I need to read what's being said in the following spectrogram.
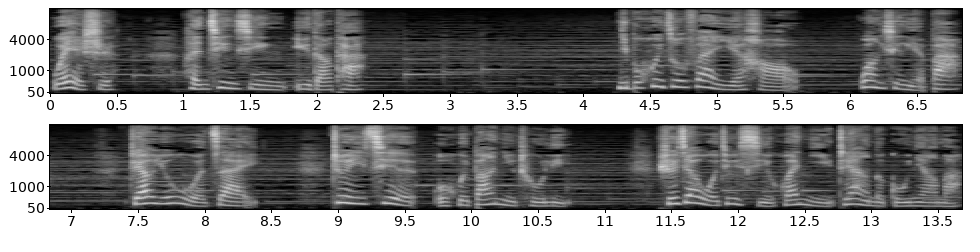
我也是，很庆幸遇到他。你不会做饭也好，忘性也罢，只要有我在，这一切我会帮你处理。谁叫我就喜欢你这样的姑娘呢？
